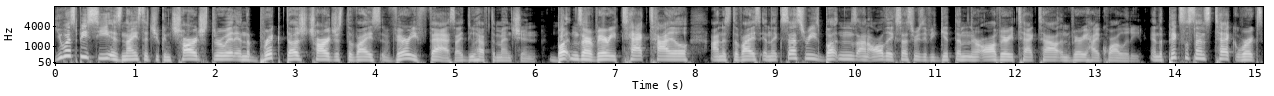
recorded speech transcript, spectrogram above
USB-C is nice that you can charge through it, and the brick does charge this device very fast, I do have to mention. Buttons are very tactile on this device, and the accessories buttons on all the accessories, if you get them, they're all very tactile and very high quality. And the PixelSense tech works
